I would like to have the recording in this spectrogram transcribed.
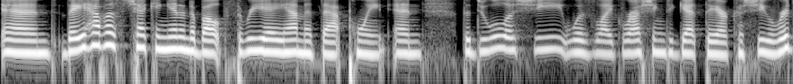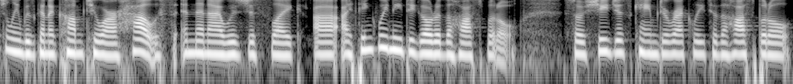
and they have us checking in at about 3 a.m. at that point and the doula she was like rushing to get there because she originally was going to come to our house and then i was just like uh, i think we need to go to the hospital so she just came directly to the hospital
